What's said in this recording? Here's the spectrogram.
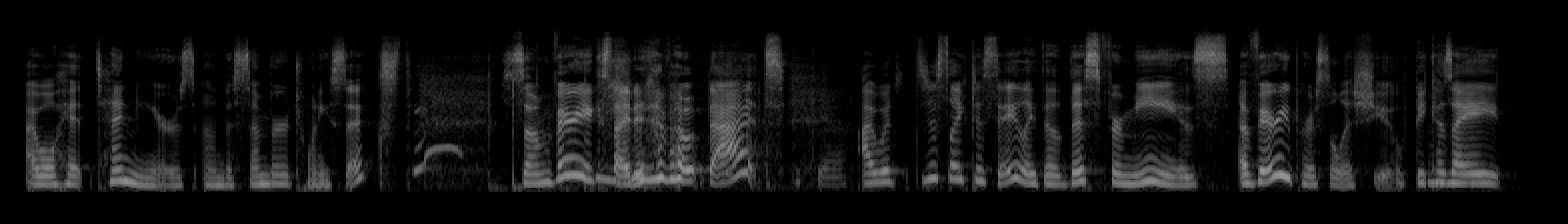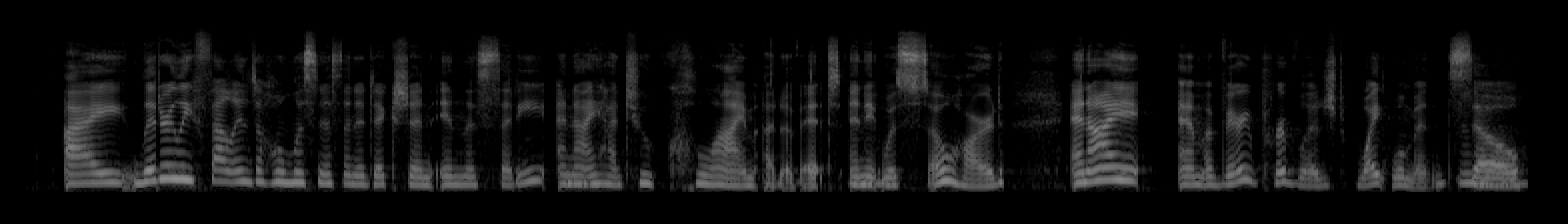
I will hit 10 years on December 26th. So I'm very excited about that. Yeah. I would just like to say like that this for me is a very personal issue because mm-hmm. I I literally fell into homelessness and addiction in this city and I mm-hmm. had to climb out of it and it mm-hmm. was so hard. And I am a very privileged white woman. So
